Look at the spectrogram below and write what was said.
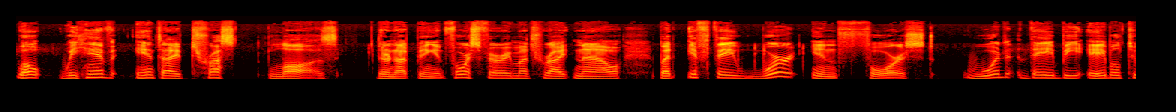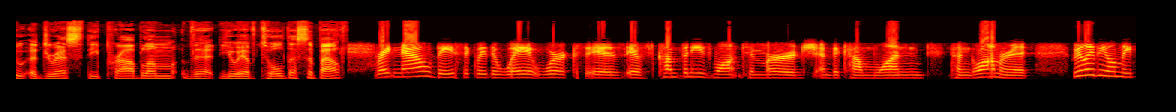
Well, we have antitrust laws. They're not being enforced very much right now, but if they were enforced, would they be able to address the problem that you have told us about? Right now, basically, the way it works is if companies want to merge and become one conglomerate, really the only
